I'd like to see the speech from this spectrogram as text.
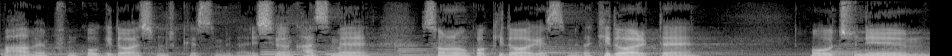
마음에 품고 기도하시면 좋겠습니다. 이 시간 가슴에 손을 얹고 기도하겠습니다. 기도할 때, 오 주님,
